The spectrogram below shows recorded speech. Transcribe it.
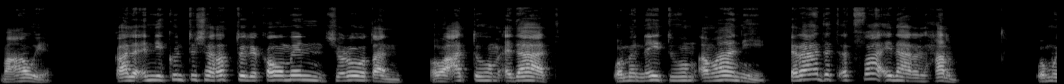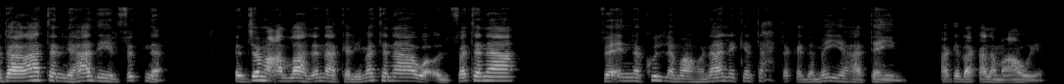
معاوية قال إني كنت شرطت لقوم شروطا ووعدتهم عدات ومنيتهم أماني إرادة إطفاء نار الحرب ومداراة لهذه الفتنة. إذ جمع الله لنا كلمتنا وألفتنا فإن كل ما هنالك تحت قدمي هاتين. هكذا قال معاوية.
